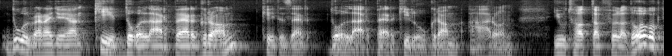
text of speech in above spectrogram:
durván egy olyan két dollár per gram, 2000 dollár per kilogram áron juthattak föl a dolgok,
